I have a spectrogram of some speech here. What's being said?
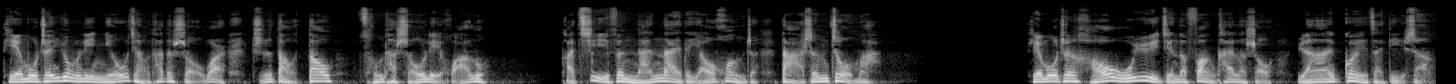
铁木真用力扭绞他的手腕，直到刀从他手里滑落。他气愤难耐地摇晃着，大声咒骂。铁木真毫无预警地放开了手，袁安跪在地上。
